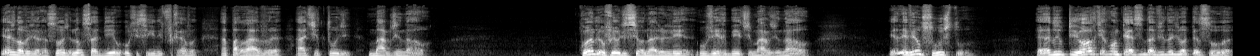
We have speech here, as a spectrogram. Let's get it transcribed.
E as novas gerações não sabiam o que significava a palavra, a atitude marginal. Quando eu fui ao dicionário ler o verbete marginal, eu levei um susto. É do pior que acontece na vida de uma pessoa.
